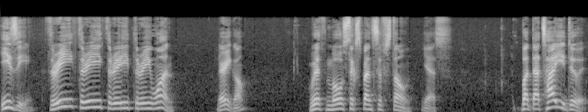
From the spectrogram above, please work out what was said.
Easy. Three, three, three, three, one. There you go. With most expensive stone, yes. But that's how you do it.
